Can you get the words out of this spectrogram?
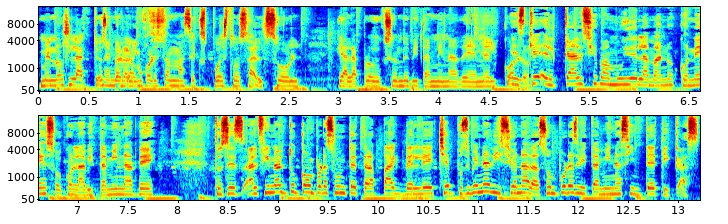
menos lácteos, pero a lo mejor están más expuestos al sol y a la producción de vitamina D en el colon. Es que el calcio va muy de la mano con eso, con la vitamina D. Entonces, al final tú compras un tetrapack de leche, pues viene adicionada, son puras vitaminas sintéticas,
